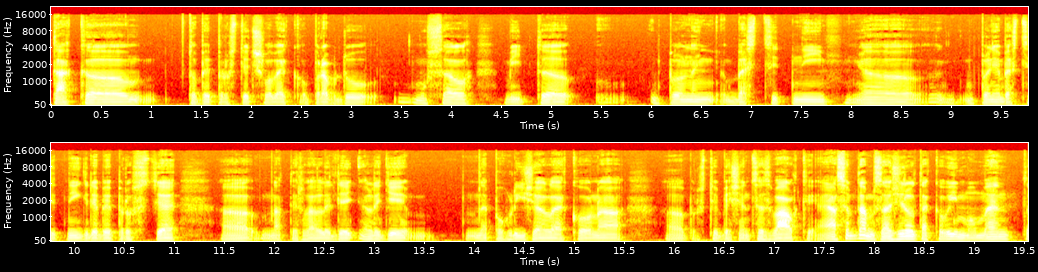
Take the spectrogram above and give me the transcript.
tak to by prostě člověk opravdu musel mít úplně bezcitný, úplně bezcitný, kdyby prostě na tyhle lidi, lidi nepohlížel jako na prostě běžence z války. A já jsem tam zažil takový moment,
